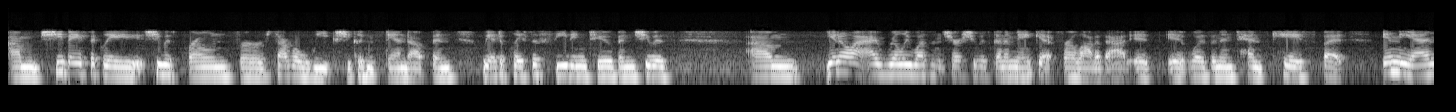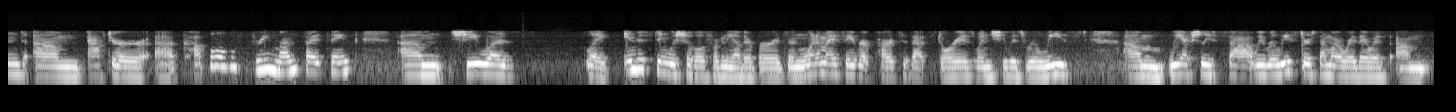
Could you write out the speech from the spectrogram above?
um, she basically she was prone for several weeks. She couldn't stand up, and we had to place a feeding tube, and she was. Um, you know, I, I really wasn't sure she was going to make it for a lot of that. It it was an intense case, but in the end, um, after a couple, three months, I think, um, she was like indistinguishable from the other birds. And one of my favorite parts of that story is when she was released. Um, we actually saw we released her somewhere where there was um,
